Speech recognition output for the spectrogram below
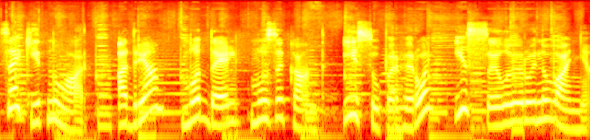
Це кіт Нуар. Адріан модель, музикант і супергерой із силою руйнування.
